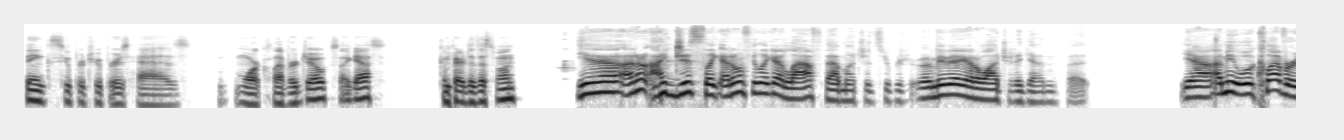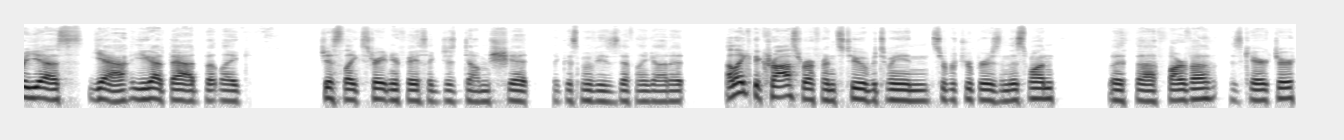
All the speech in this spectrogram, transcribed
think Super Troopers has more clever jokes, I guess, compared to this one. Yeah, I don't. I just like. I don't feel like I laughed that much at Super. Maybe I gotta watch it again. But yeah, I mean, well, clever, yes, yeah, you got that. But like, just like straight in your face, like just dumb shit. Like this movie has definitely got it. I like the cross reference too between Super Troopers and this one with uh, Farva, his character.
